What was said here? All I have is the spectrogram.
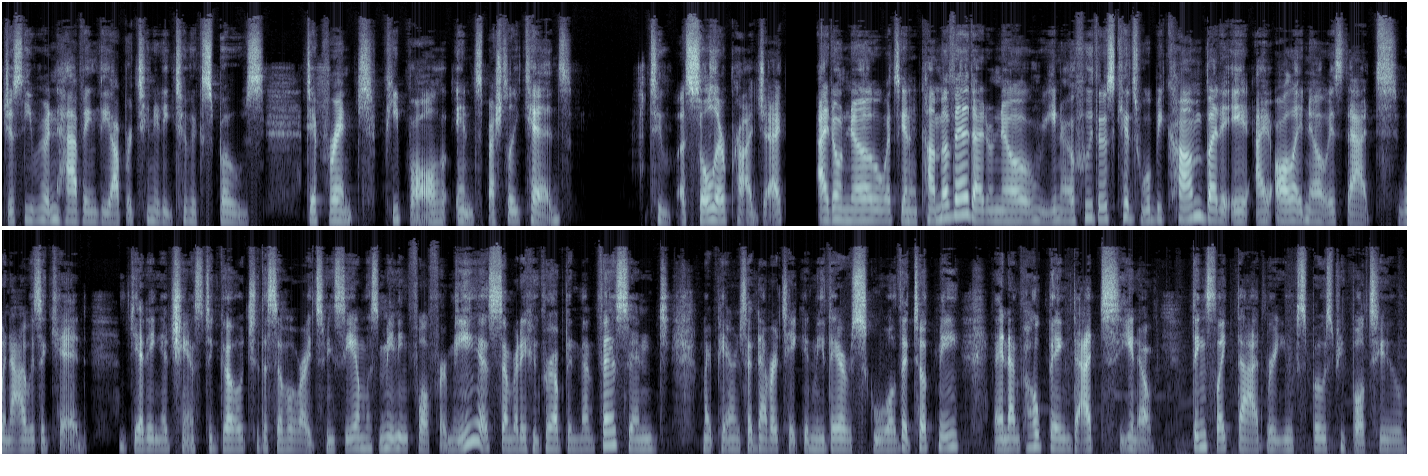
Just even having the opportunity to expose different people and especially kids to a solar project I don't know what's going to come of it. I don't know, you know, who those kids will become, but it, I all I know is that when I was a kid, getting a chance to go to the Civil Rights Museum was meaningful for me as somebody who grew up in Memphis and my parents had never taken me there, school that took me, and I'm hoping that, you know, things like that where you expose people to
